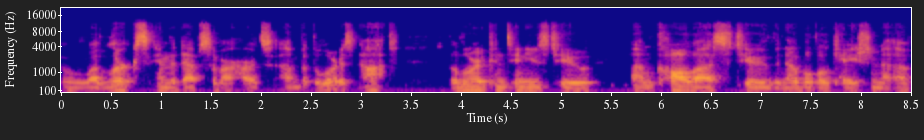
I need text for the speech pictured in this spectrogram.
what lurks in the depths of our hearts. Um, but the lord is not. The lord continues to um, call us to the noble vocation of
